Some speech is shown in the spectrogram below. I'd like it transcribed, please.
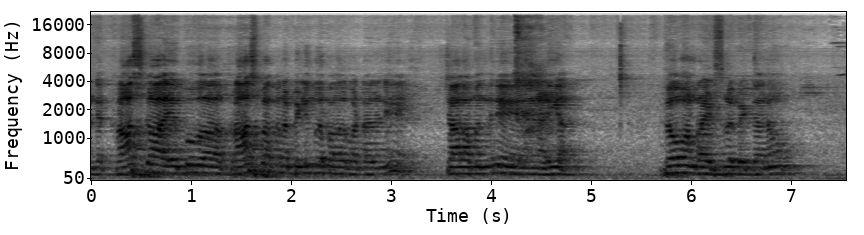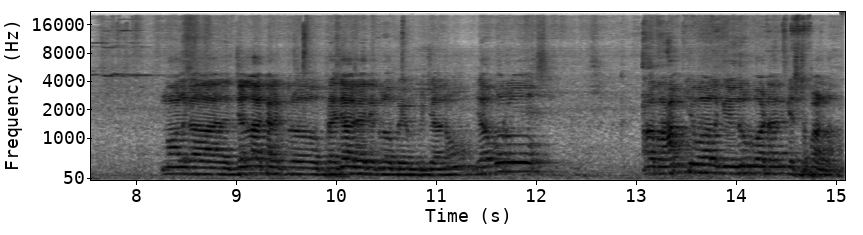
అంటే క్రాస్గా ఎక్కువగా క్రాస్ పక్కన బిల్డింగ్లో పగల పట్టాలని చాలా మందిని నేను అడిగా. హ్యూమన్ రైట్స్లో పెట్టాను. మామూలుగా జిల్లా కలెక్టర్ ప్రజావేదికలో పంపించాను. ఎవరు ఆ రామ్కి వాళ్ళకి ఎదురుపోవడానికి ఇష్టపడాల.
